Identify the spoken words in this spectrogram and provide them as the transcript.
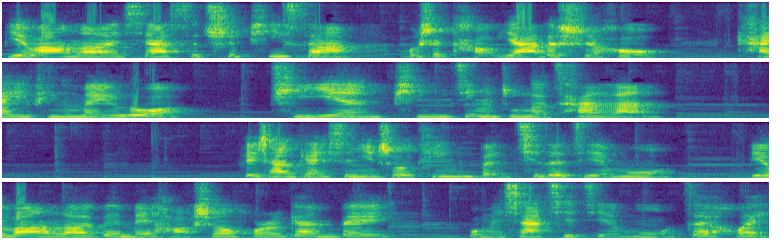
别忘了下次吃披萨或是烤鸭的时候，开一瓶梅洛。体验平静中的灿烂。非常感谢你收听本期的节目，别忘了为美好生活而干杯。我们下期节目再会。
